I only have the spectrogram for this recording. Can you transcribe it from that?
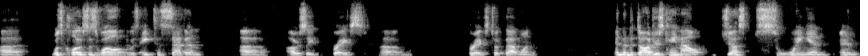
uh, was close as well. It was eight to seven. Obviously, Braves um, Braves took that one, and then the Dodgers came out just swinging, and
